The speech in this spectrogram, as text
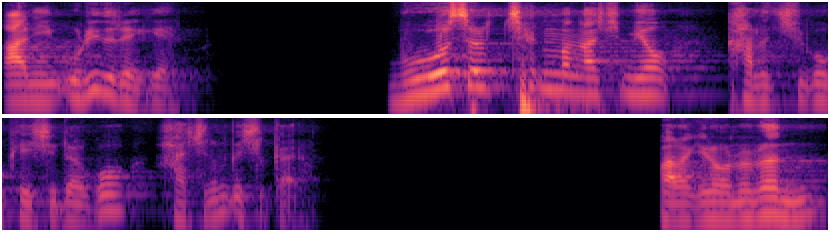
아니 우리들에게 무엇을 책망하시며 가르치고 계시려고 하시는 것일까요? 바라기는 오늘은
